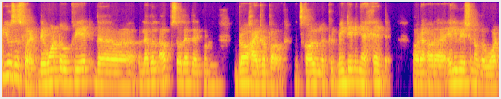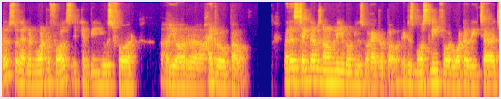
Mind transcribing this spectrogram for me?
uses for it. They want to create the level up so that they can draw hydropower. It's called maintaining a head or a, or a elevation of the water so that when water falls, it can be used for uh, your uh, hydropower. Whereas check dams normally you don't use for hydropower. It is mostly for water recharge,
